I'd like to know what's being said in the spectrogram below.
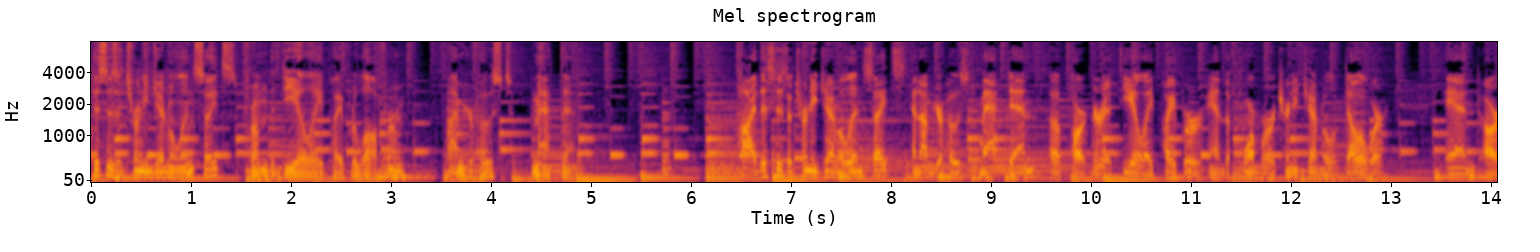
This is Attorney General Insights from the DLA Piper Law Firm. I'm your host, Matt Denn. Hi, this is Attorney General Insights, and I'm your host, Matt Denn, a partner at DLA Piper and the former Attorney General of Delaware. And our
